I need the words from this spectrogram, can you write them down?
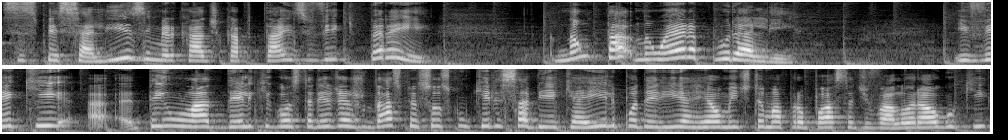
se especializa em mercado de capitais e vê que, peraí, não, tá, não era por ali. E vê que uh, tem um lado dele que gostaria de ajudar as pessoas com que ele sabia que aí ele poderia realmente ter uma proposta de valor, algo que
